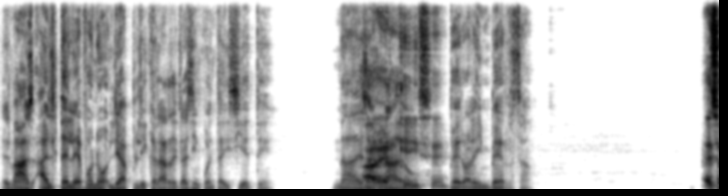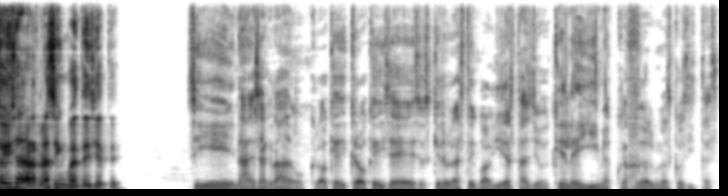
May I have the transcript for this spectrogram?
Es más, al teléfono le aplica la regla 57. Nada de A ver, ¿qué sagrado, dice? pero a la inversa. Eso dice la regla 57. Sí, nada de sagrado. Creo que, creo que dice eso. Es que no las tengo abiertas. Yo que leí me acuerdo de algunas cositas.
